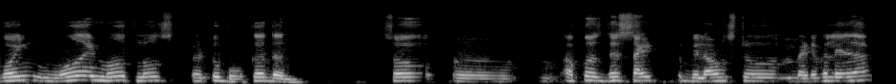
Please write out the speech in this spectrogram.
going more and more close uh, to Bhokardan. So, uh, of course, this site belongs to medieval era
